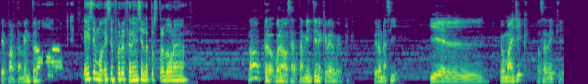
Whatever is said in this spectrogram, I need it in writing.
departamento. Ese, mo- ese fue referencia a la tostadora. No, pero bueno, o sea, también tiene que ver, güey, porque estuvieron así. Y el Yo Magic, o sea, de que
